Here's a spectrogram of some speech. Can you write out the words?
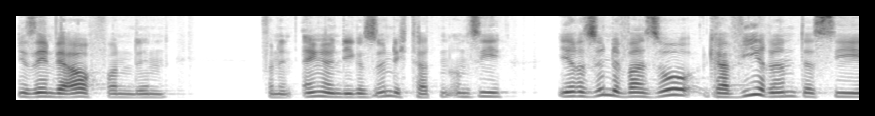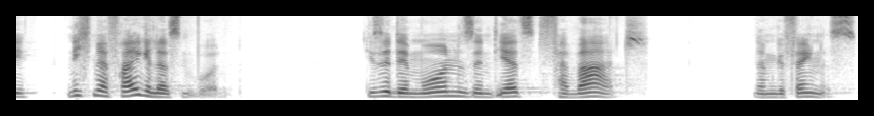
Hier sehen wir auch von den, von den Engeln, die gesündigt hatten und sie, ihre Sünde war so gravierend, dass sie nicht mehr freigelassen wurden. Diese Dämonen sind jetzt verwahrt in einem Gefängnis.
